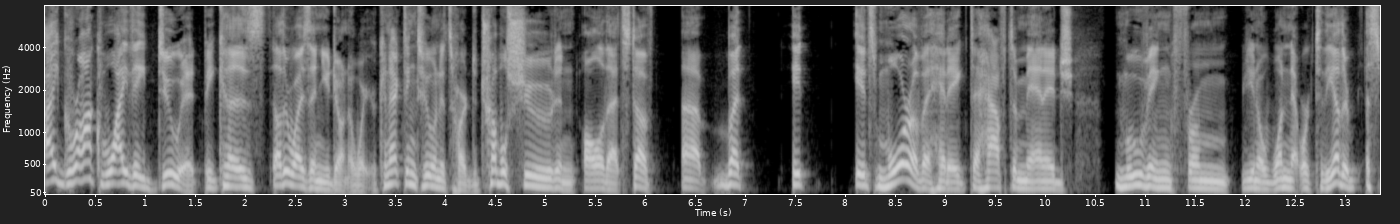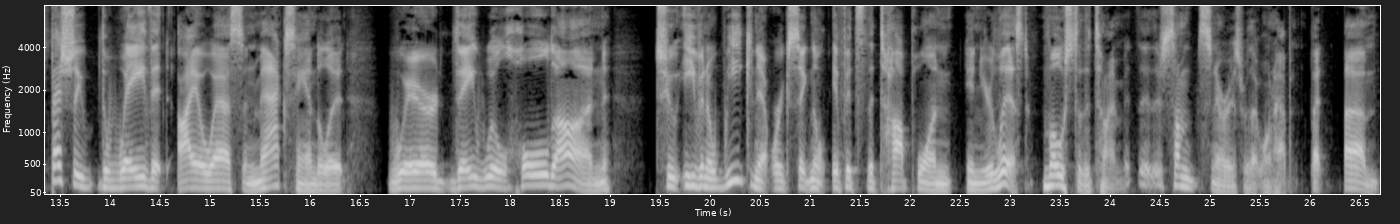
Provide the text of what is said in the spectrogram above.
I grok why they do it because otherwise, then you don't know what you're connecting to, and it's hard to troubleshoot and all of that stuff. Uh, but it it's more of a headache to have to manage moving from you know one network to the other, especially the way that iOS and Macs handle it, where they will hold on to even a weak network signal if it's the top one in your list. Most of the time, there's some scenarios where that won't happen, but. Um,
